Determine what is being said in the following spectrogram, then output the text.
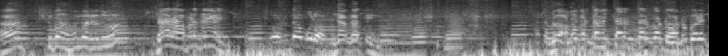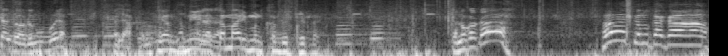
હા? બધા ખબર હતું હો? સર આપણે ત્રણ બોલો. ના ગતિ દોઢો પર તમે તરત તરત કહો દોઢો બોલે ચાલ દોઢો બોલે. અલ્યા ખરું એમ નહીં લે, તમારી મને ખબર છે એટલે કાકા? હા કલુ કાકા.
